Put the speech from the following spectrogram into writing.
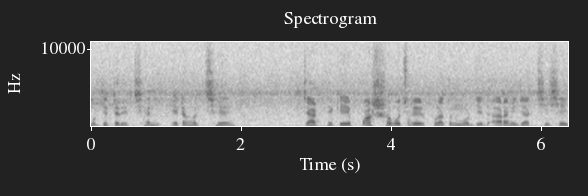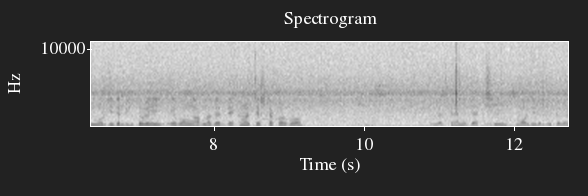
মসজিদটা দেখছেন এটা হচ্ছে চার থেকে পাঁচশো বছরের পুরাতন মসজিদ। আর আমি যাচ্ছি সেই মসজিদের ভিতরেই এবং আপনাদের দেখানোর চেষ্টা করব। দেখেন, আমি যাচ্ছি মসজিদের ভিতরে।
